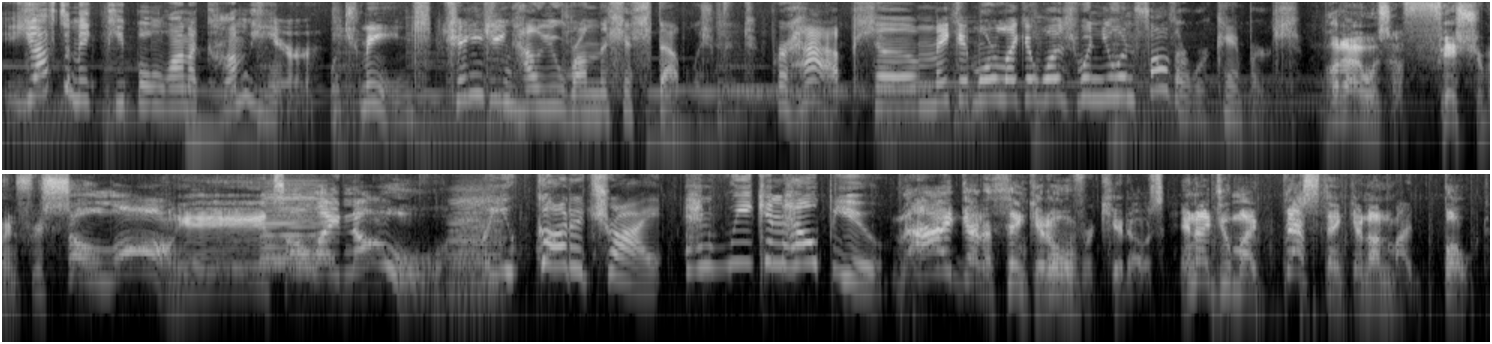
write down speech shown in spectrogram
You have to make people want to come here. Which means changing how you run this establishment. Perhaps uh, make it more like it was when you and Father were campers. But I was a fisherman for so long. It's all I know. But you gotta try, and we can help you. I gotta think it over, kiddos, and I do my best thinking on my boat.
